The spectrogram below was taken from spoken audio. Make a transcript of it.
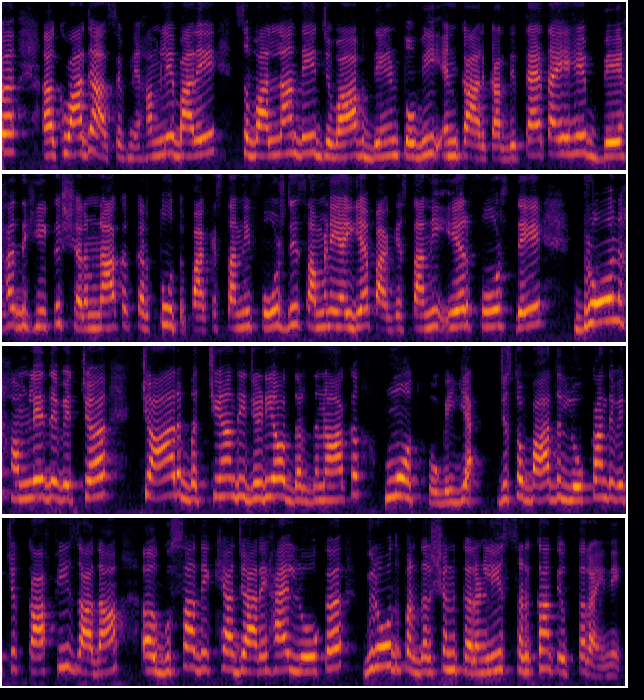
ਖਵਾਜਾ ਆਸਿਫ ਨੇ ਹਮਲੇ ਬਾਰੇ ਸਵਾਲਾਂ ਦੇ ਜਵਾਬ ਦੇਣ ਤੋਂ ਵੀ ਇਨਕਾਰ ਕਰ ਦਿੱਤਾ ਹੈ। ਤਾਂ ਇਹ ਬੇਹੱਦ ਹੀ ਇੱਕ ਸ਼ਰਮਨਾਕ ਕਰਤੂਤ ਪਾਕਿਸਤਾਨੀ ਫੋਰਸ ਦੇ ਸਾਹਮਣੇ ਆਈ ਹੈ। ਪਾਕਿਸਤਾਨੀ 에ਅਰ ਫੋਰਸ ਦੇ ਡਰੋਨ ਹਮਲੇ ਦੇ ਵਿੱਚ ਚਾਰ ਬੱਚਿਆਂ ਦੀ ਜਿਹੜੀ ਆ ਉਹ ਦਰਦਨਾਕ ਮੌਤ ਹੋ ਗਈ ਹੈ। ਜਿਸ ਤੋਂ ਬਾਅਦ ਲੋਕਾਂ ਦੇ ਵਿੱਚ ਕਾਫੀ ਜ਼ਿਆਦਾ ਅ, ਗੁੱਸਾ ਦੇਖਿਆ ਜਾ ਰਿਹਾ ਹੈ। ਲੋਕ ਵਿਰੋਧ ਪ੍ਰਦਰਸ਼ਨ ਕਰਨ ਲਈ ਸੜਕਾਂ ਤੇ ਉਤਰ ਆਏ ਨੇ।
